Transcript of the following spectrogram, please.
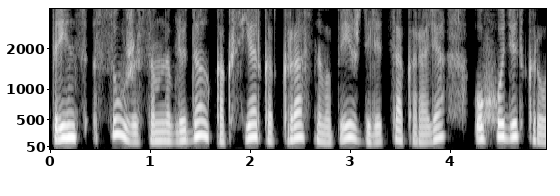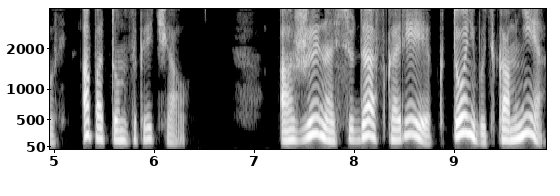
Принц с ужасом наблюдал, как с ярко-красного прежде лица короля уходит кровь, а потом закричал. «Ажина, сюда, скорее! Кто-нибудь ко мне!»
